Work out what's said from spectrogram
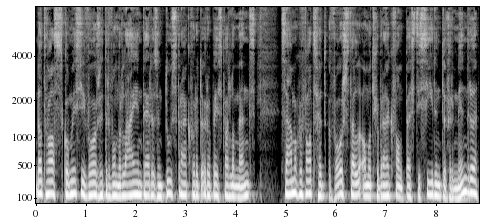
Dat was commissievoorzitter von der Leyen tijdens een toespraak voor het Europees Parlement. Samengevat, het voorstel om het gebruik van pesticiden te verminderen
